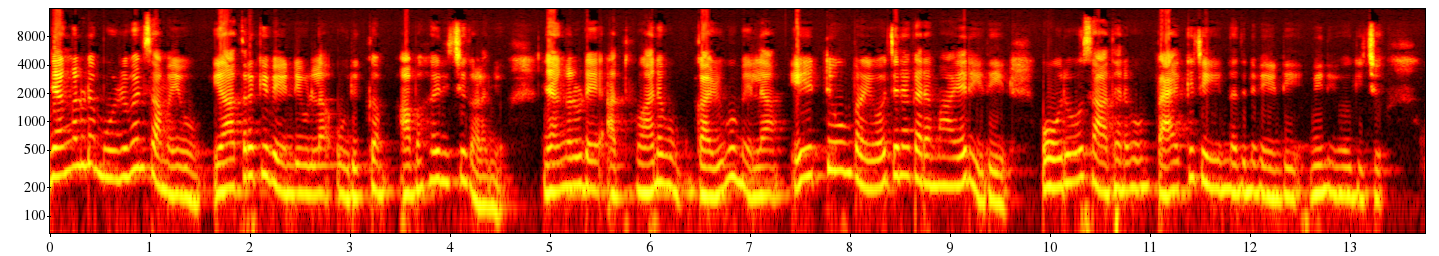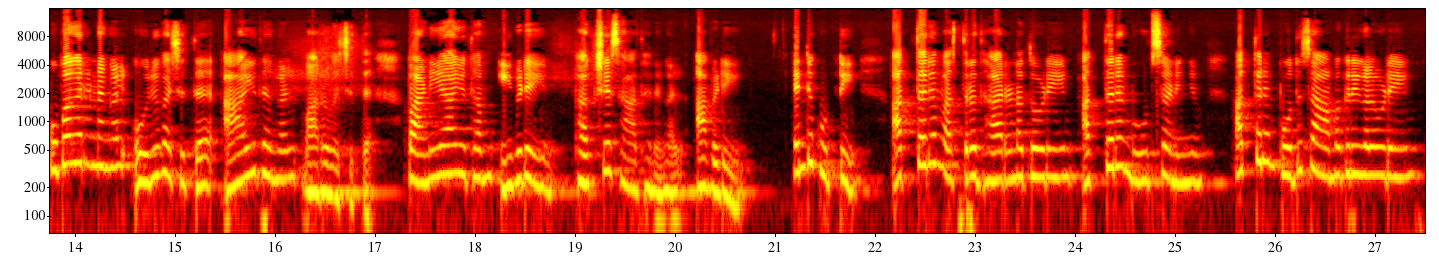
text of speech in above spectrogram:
ഞങ്ങളുടെ മുഴുവൻ സമയവും യാത്രയ്ക്ക് വേണ്ടിയുള്ള ഒരുക്കം അപഹരിച്ചു കളഞ്ഞു. ഞങ്ങളുടെ അധ്വാനവും കഴിവുമെല്ലാം ഏറ്റവും പ്രയോജനകരമായ രീതിയിൽ ഓരോ സാധനവും പാക്ക് ചെയ്യുന്നതിന് വേണ്ടി വിനിയോഗിച്ചു. ഉപകരണങ്ങൾ ഒരു വശത്ത് ആയുധങ്ങൾ മറുവശത്ത്. പണിയായുധം ഇവിടെയും ഭക്ഷ്യസാധനങ്ങൾ അവിടെയും. എന്റെ കുട്ടി അത്തരം വസ്ത്രധാരണത്തോടെയും അത്തരം ബൂട്ട്സ് അണിഞ്ഞും അത്തരം പൊതുസാമഗ്രികളോടെയും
